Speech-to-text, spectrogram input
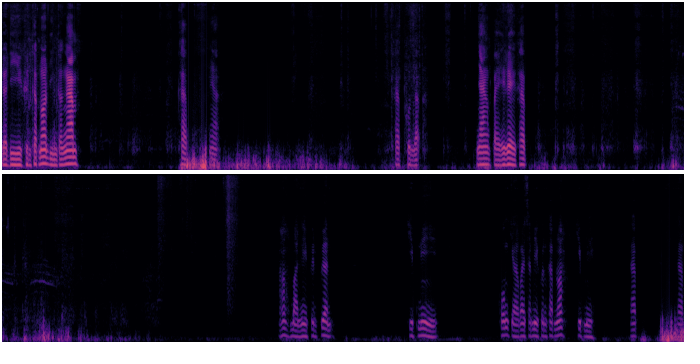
ก็ดีขึ้นครับเนาะดินก็งาม ครับเนี่ยครับพุ่นละย่างไปเรื่อยครับ อ้ามานี่เพื่อนๆ คลิปนี้ คงจะไว้สามีคนครับเนาะ คลิปนี้ครับ ครับ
